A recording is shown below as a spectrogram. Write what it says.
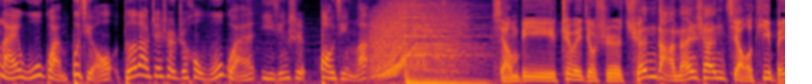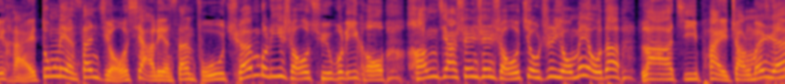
来武馆不久，得到这事儿之后，武馆已经是报警了。想必这位就是拳打南山，脚踢北海，冬练三九，夏练三伏，拳不离手，曲不离口，行家伸伸手就知有没有的垃圾派掌门人，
